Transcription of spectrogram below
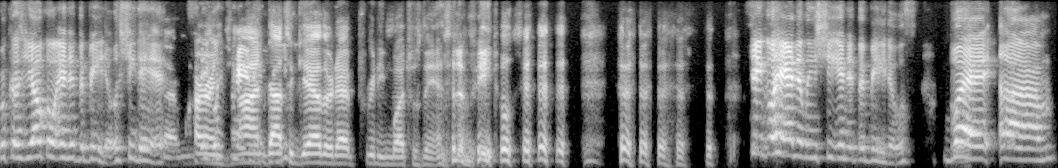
because Yoko ended the Beatles. She did. Yeah, when her and John got together, that pretty much was the end of the Beatles. Single-handedly, she ended the Beatles. But um,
